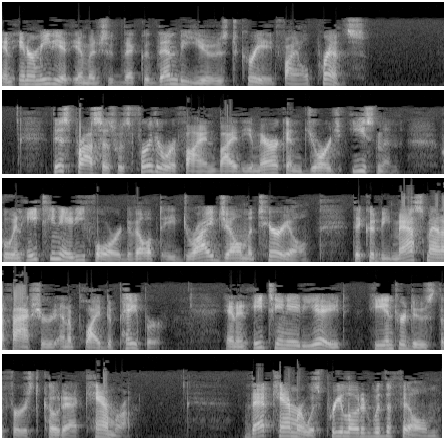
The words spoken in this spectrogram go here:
an intermediate image that could then be used to create final prints. This process was further refined by the American George Eastman, who in 1884 developed a dry gel material that could be mass manufactured and applied to paper. And in 1888, he introduced the first Kodak camera. That camera was preloaded with the film,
